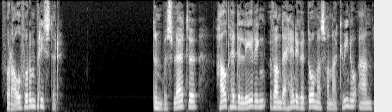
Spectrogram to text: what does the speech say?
vooral voor een priester. Ten besluite haalt hij de lering van de heilige Thomas van Aquino aan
